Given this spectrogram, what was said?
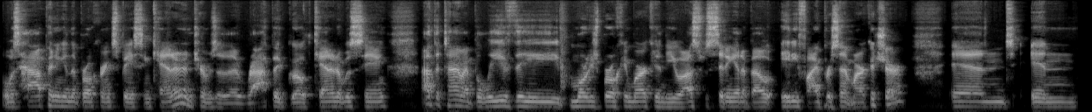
what was happening in the brokering space in Canada in terms of the rapid growth Canada was seeing. At the time, I believe the mortgage brokering market in the U.S. was sitting at about 85% market share, and in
